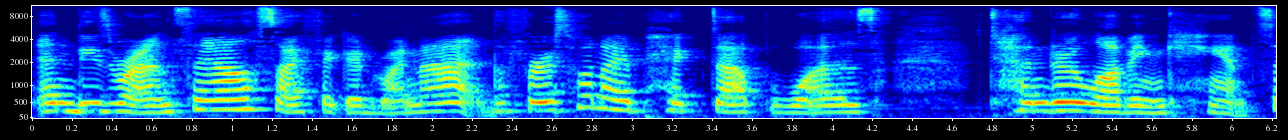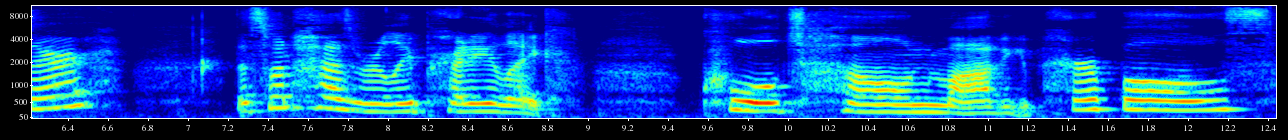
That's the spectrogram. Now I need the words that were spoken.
and these were on sale. So I figured why not? The first one I picked up was Tender Loving Cancer. This one has really pretty like cool tone mauve purples.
